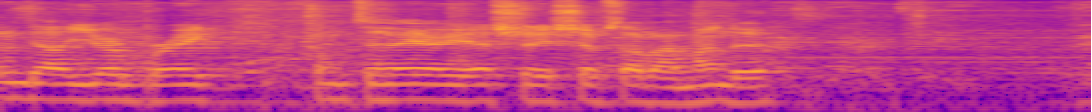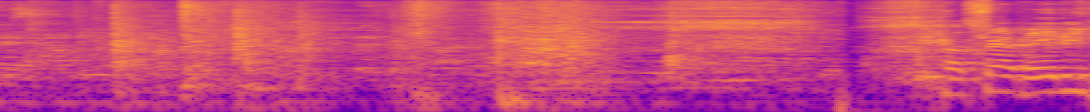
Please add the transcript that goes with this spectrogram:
In doubt your break from today or yesterday ships out by Monday. That's right, baby.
